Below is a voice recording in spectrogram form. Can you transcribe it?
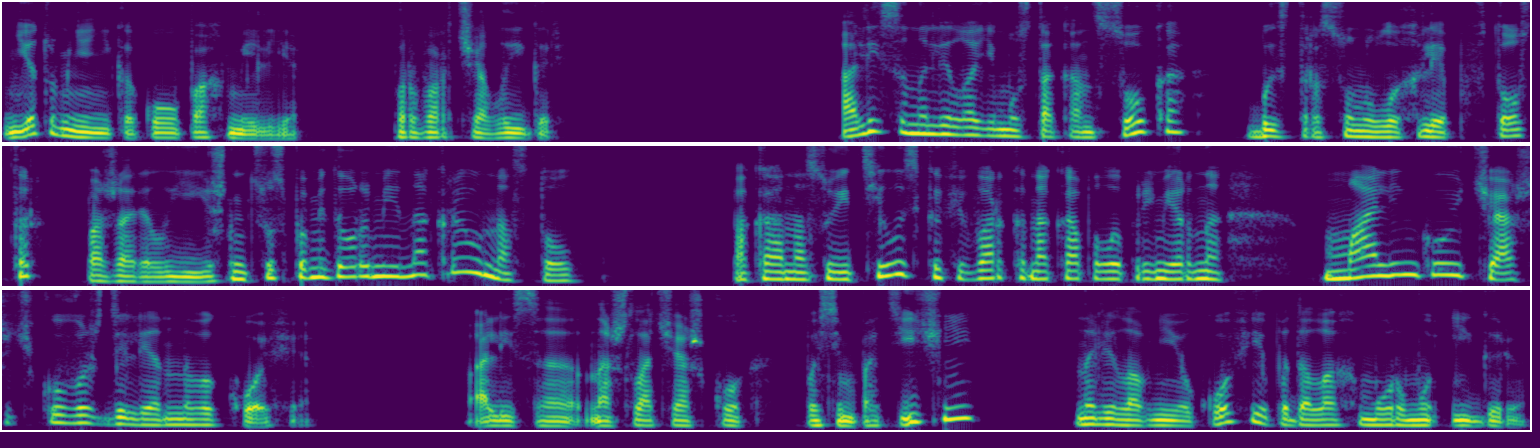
Нет у меня никакого похмелья», — проворчал Игорь. Алиса налила ему стакан сока, быстро сунула хлеб в тостер, пожарила яичницу с помидорами и накрыла на стол. Пока она суетилась, кофеварка накапала примерно маленькую чашечку вожделенного кофе. Алиса нашла чашку посимпатичней, налила в нее кофе и подала хмурому Игорю.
